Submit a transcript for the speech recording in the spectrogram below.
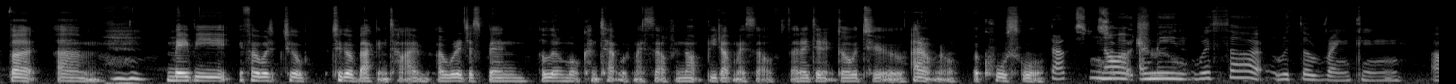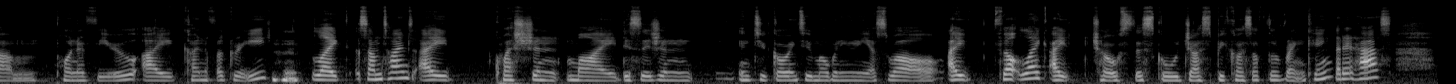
But um, maybe if I was to to go back in time, I would have just been a little more content with myself and not beat up myself that I didn't go to I don't know a cool school. That's no. I mean, with the with the ranking um, point of view, I kind of agree. Mm-hmm. Like sometimes I question my decision into going to Melbourne Uni as well. I felt like I chose this school just because of the ranking that it has.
